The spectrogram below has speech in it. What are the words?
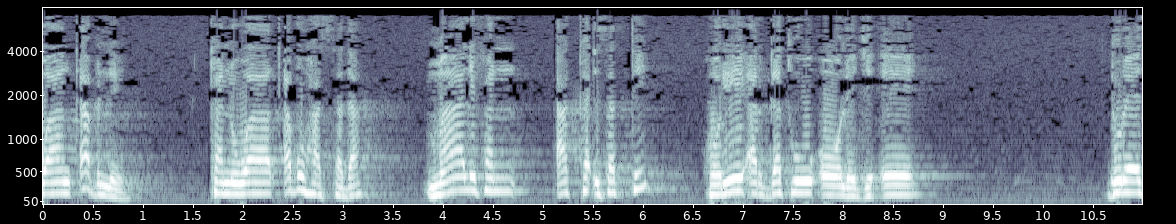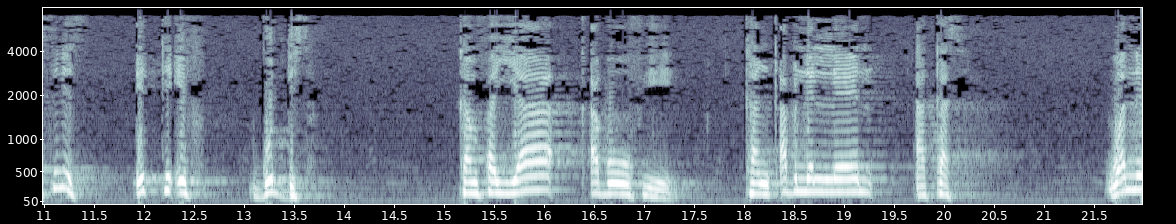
waan qabne kan waa qabu hassada maalifan akka isatti horii argatuu oole je'ee. Dureessinis itti if guddisa. Kan fayyaa qabuu fi kan qabnelleen akkas. Wanni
